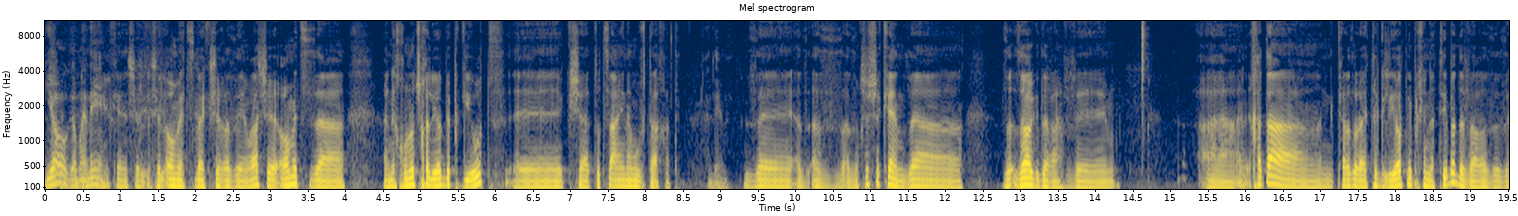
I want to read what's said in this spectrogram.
יואו, גם אני. כן, של, של אומץ בהקשר הזה. היא אמרה שאומץ זה. הנכונות שלך להיות בפגיעות אה, כשהתוצאה אינה מובטחת. מדהים. זה, אז, אז, אז אני חושב שכן, זה ה, זו, זו ההגדרה. ואחת ה... נקרא לזה אולי תגליות מבחינתי בדבר הזה, זה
